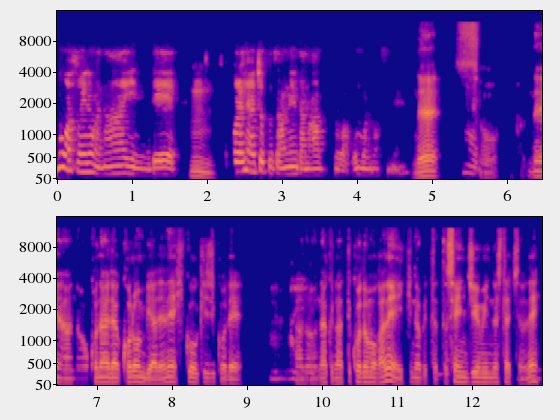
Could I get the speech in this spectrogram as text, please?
本はそういうのがないので、そこら辺はちょっと残念だなとは思いますね。ね。はい、そうね、あの、この間コロンビアでね、飛行機事故で、あの、亡くなって子供がね、生き延びたと先住民の人たちのね、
